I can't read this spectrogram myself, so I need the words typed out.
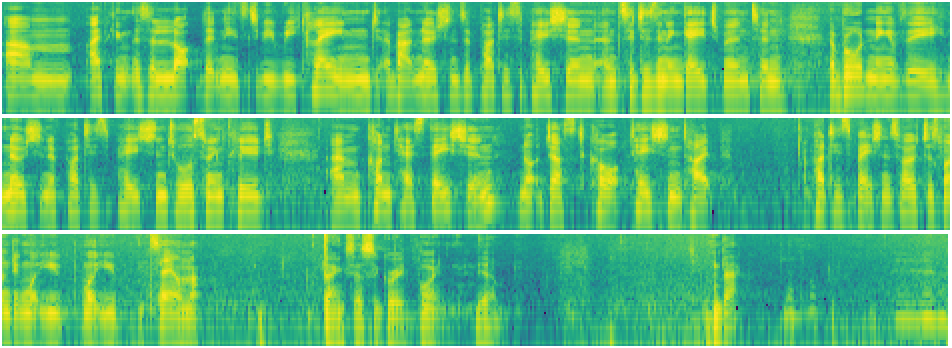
um, I think there's a lot that needs to be reclaimed about notions of participation and citizen engagement and a broadening of the notion of participation to also include um, contestation, not just co-optation type participation. So I was just wondering what you, what you say on that. Thanks, that's a great point. Yeah. In back? Um,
